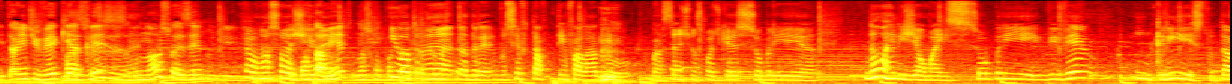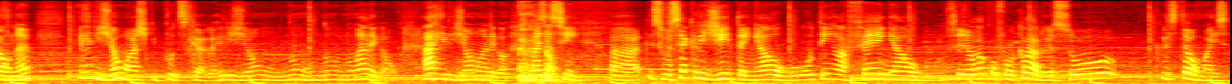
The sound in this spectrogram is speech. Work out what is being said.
Então a gente vê que às Bacana, vezes né? o nosso exemplo de É o nosso agir, comportamento, né? nosso comportamento. E outra, né, André, você tá- tem falado bastante nos podcasts sobre, eh, não a religião, mas sobre viver em Cristo e tal, Sim. né? A religião, eu acho que, putz, cara, a religião não, não, não é legal. A religião não é legal. Mas Não. assim, ah, se você acredita em algo ou tem a fé em algo, seja lá qual for, claro, eu sou cristão, mas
